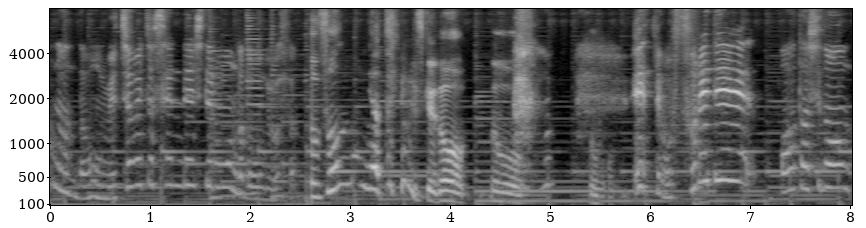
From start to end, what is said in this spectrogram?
うなんだ。もうめちゃめちゃ宣伝してるもんだと思ってましたそんなにやってるんですけど。そう。えでもそれで私の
